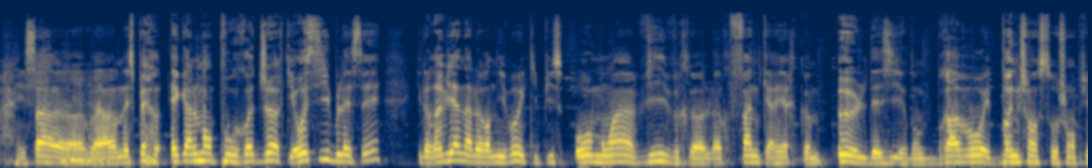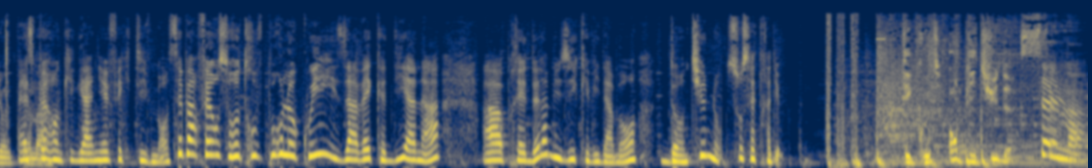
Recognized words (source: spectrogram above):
Et ça, euh, bah, on espère également pour Roger, qui est aussi blessé, qu'ils reviennent à leur niveau et qu'ils puissent au moins vivre leur fin de carrière comme eux le désirent. Donc bravo et bonne chance aux champions. Espérons qu'il gagne, effectivement. C'est parfait, on se retrouve pour le quiz avec Diana, après de la musique évidemment, You Know, sur cette radio. Écoute Amplitude. Seulement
